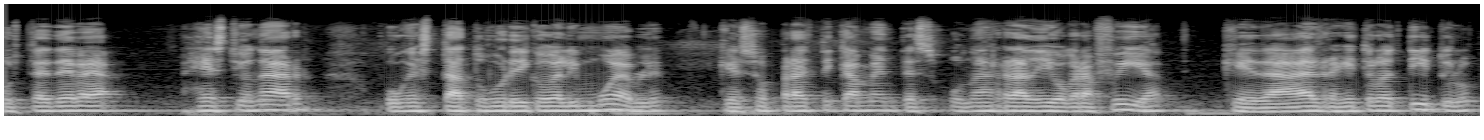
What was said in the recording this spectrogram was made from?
usted debe gestionar un estatus jurídico del inmueble, que eso prácticamente es una radiografía que da el registro de título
